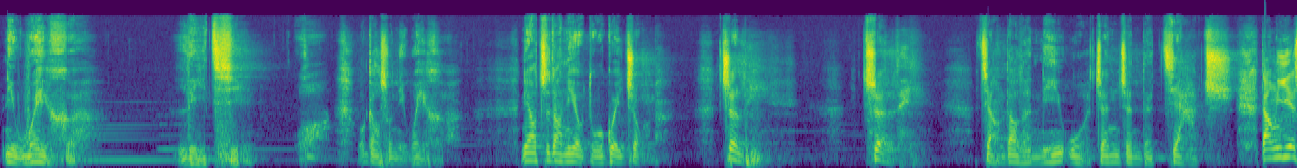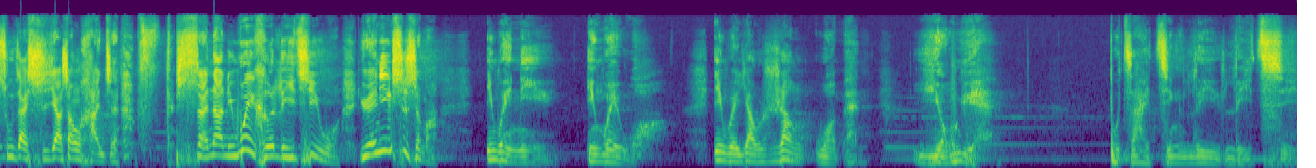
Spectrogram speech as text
你为何离弃我？我告诉你为何。你要知道你有多贵重吗？这里，这里讲到了你我真正的价值。当耶稣在石架上喊着：“神啊，你为何离弃我？”原因是什么？因为你，因为我，因为要让我们永远不再经历离弃。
